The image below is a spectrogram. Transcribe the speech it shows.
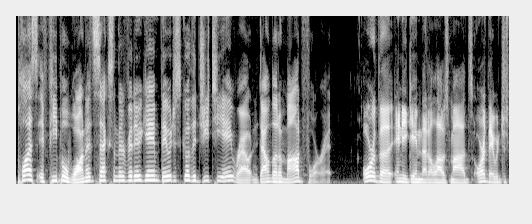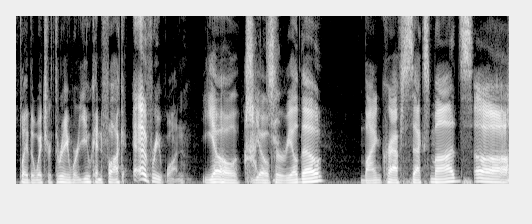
plus, if people wanted sex in their video game, they would just go the GTA route and download a mod for it. Or the any game that allows mods, or they would just play The Witcher 3 where you can fuck everyone. Yo, yo, for real though, Minecraft sex mods. Ugh.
